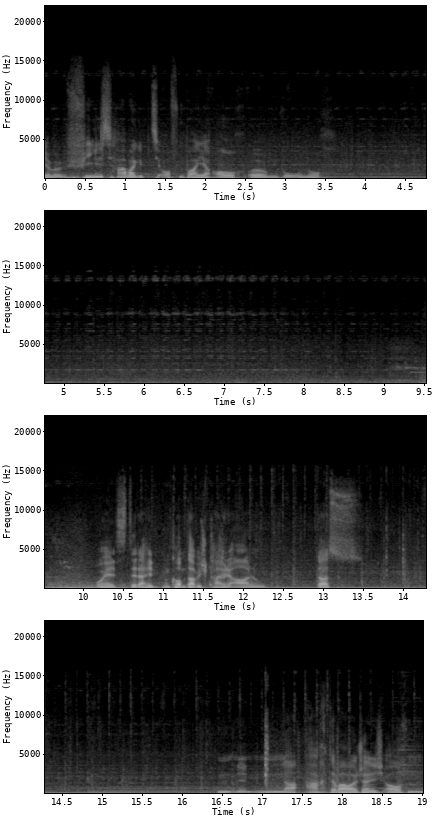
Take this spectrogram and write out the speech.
Okay, aber Befehlshaber gibt es hier offenbar ja auch irgendwo noch. Woher jetzt der da hinten kommt, habe ich keine Ahnung. Das... Na, ach, der war wahrscheinlich auf dem...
